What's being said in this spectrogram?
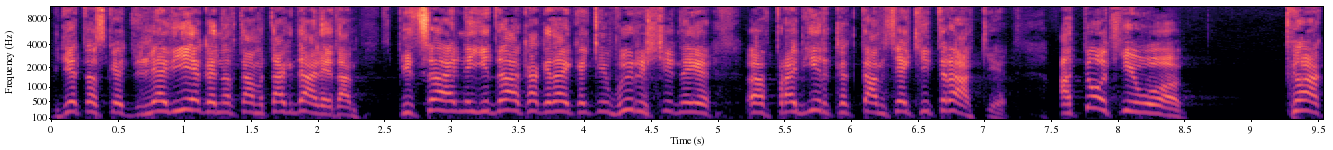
где, так сказать, для веганов там и так далее, там специальная еда, когда какие выращенные э, в пробирках там всякие травки. А тот его, как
